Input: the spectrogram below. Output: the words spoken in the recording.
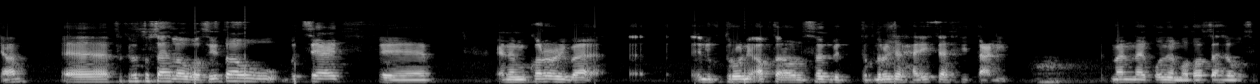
تمام؟ آه، فكرته سهلة وبسيطة وبتساعد في إن المقرر يبقى إلكتروني أكتر أو نستفاد بالتكنولوجيا الحديثة في التعليم. أتمنى يكون الموضوع سهل وبسيط.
